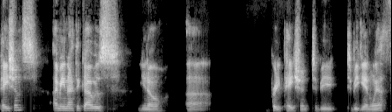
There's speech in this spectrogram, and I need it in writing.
Patience. I mean, I think I was, you know, uh, pretty patient to be to begin with.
